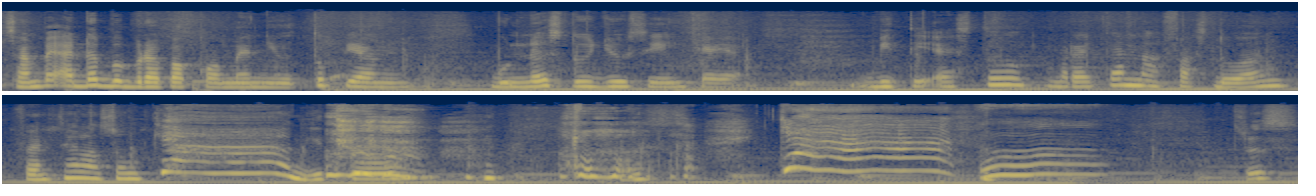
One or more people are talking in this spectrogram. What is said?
sampai ada beberapa komen YouTube yang bunda setuju sih kayak BTS tuh mereka nafas doang fansnya langsung ya gitu. Terus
